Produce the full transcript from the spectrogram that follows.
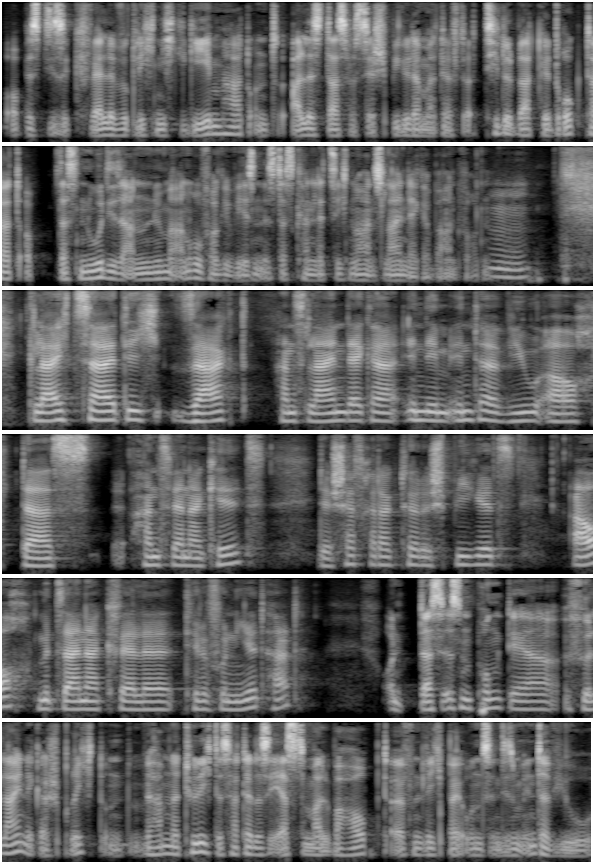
ob es diese Quelle wirklich nicht gegeben hat und alles das, was der Spiegel damals auf das Titelblatt gedruckt hat, ob das nur dieser anonyme Anrufer gewesen ist, das kann letztlich nur Hans Leindecker beantworten. Mhm. Gleichzeitig sagt Hans Leindecker in dem Interview auch, dass Hans-Werner Kilz, der Chefredakteur des Spiegels, auch mit seiner Quelle telefoniert hat und das ist ein Punkt, der für Leinecker spricht. Und wir haben natürlich, das hat er das erste Mal überhaupt öffentlich bei uns in diesem Interview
